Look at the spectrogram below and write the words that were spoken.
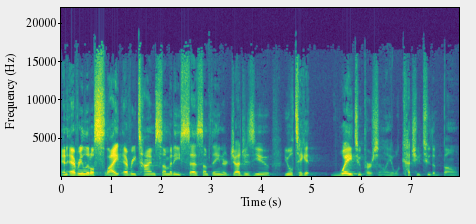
And every little slight, every time somebody says something or judges you, you will take it way too personally. It will cut you to the bone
